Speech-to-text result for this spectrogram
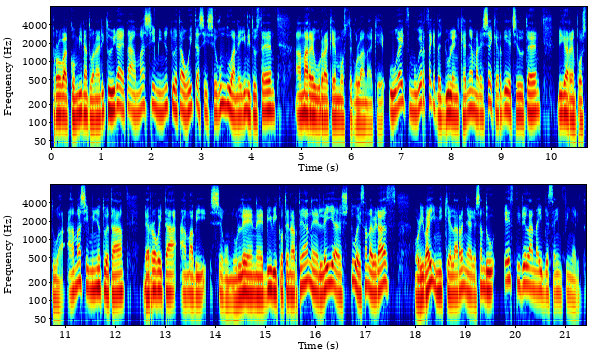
Proba kombinatuan aritu dira eta amasi minutu eta hogeita zei segunduan egin dituzte amarre urrake mozteko lanak. E, ugaitz mugertzak eta julen kainamaresek erdietxe dute bigarren postua. Amasi minutu eta berrogeita amabi segundu. Lehen e, bibikoten artean, e, leia estua izan da beraz, Hori bai, Mikel Arrainak esan du ez direla nahi bezain finaritu.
